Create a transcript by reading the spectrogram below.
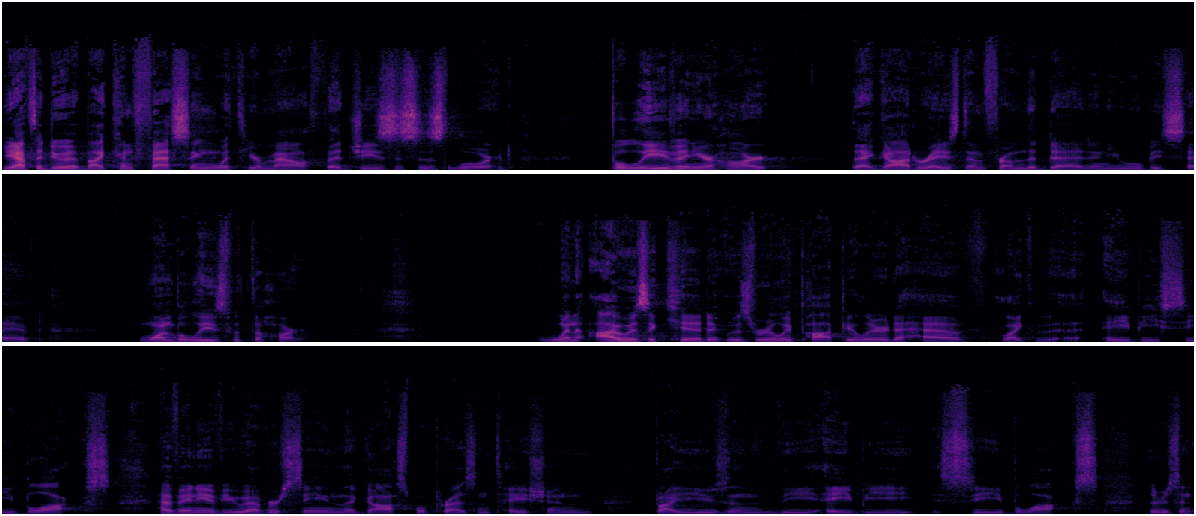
You have to do it by confessing with your mouth that Jesus is Lord, believe in your heart that God raised him from the dead, and you will be saved. One believes with the heart when I was a kid, it was really popular to have like the ABC blocks. Have any of you ever seen the gospel presentation by using the ABC blocks? There's an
